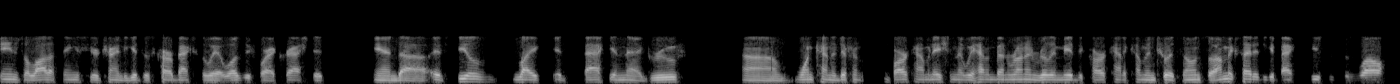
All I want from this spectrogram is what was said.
changed a lot of things here trying to get this car back to the way it was before I crashed it. And uh, it feels like it's back in that groove. Um, one kind of different bar combination that we haven't been running really made the car kind of come into its own. So I'm excited to get back to Houston as well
